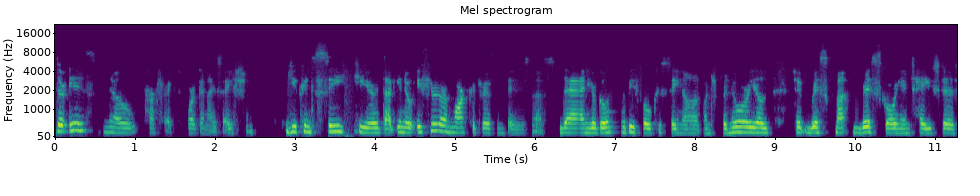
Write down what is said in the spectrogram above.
there is no perfect organization. You can see here that, you know, if you're a market driven business, then you're going to be focusing on entrepreneurial, risk, risk orientated,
